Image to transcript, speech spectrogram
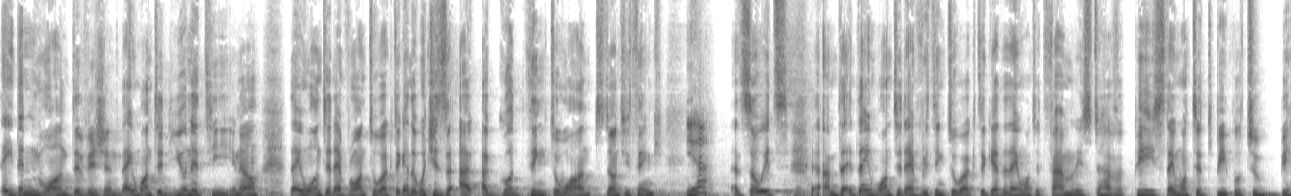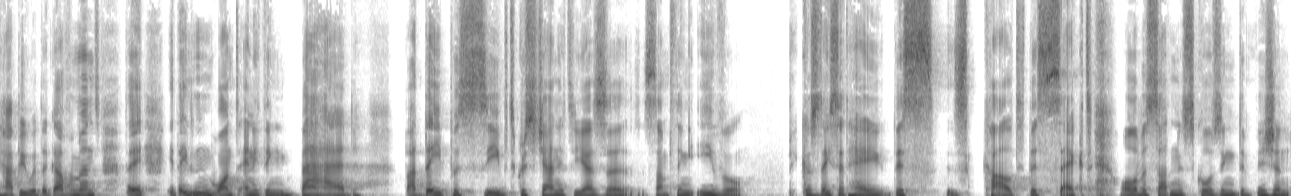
They didn't want division. They wanted unity, you know? They wanted everyone to work together, which is a, a good thing to want, don't you think? Yeah. And so it's, um, they wanted everything to work together. They wanted families to have a peace. They wanted people to be happy with the government. They, they didn't want anything bad, but they perceived Christianity as uh, something evil because they said, hey, this cult, this sect, all of a sudden is causing division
